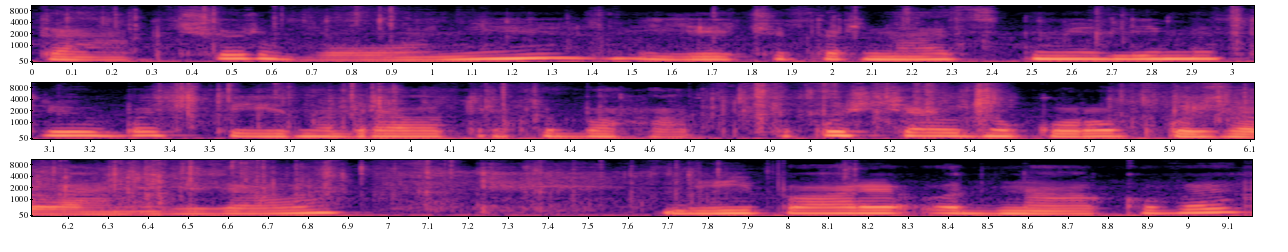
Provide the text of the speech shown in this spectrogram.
Так, червоні, є 14 мм. Бачите, їх набрала трохи багато. Таку ще одну коробку зелених взяла. Дві пари однакових.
